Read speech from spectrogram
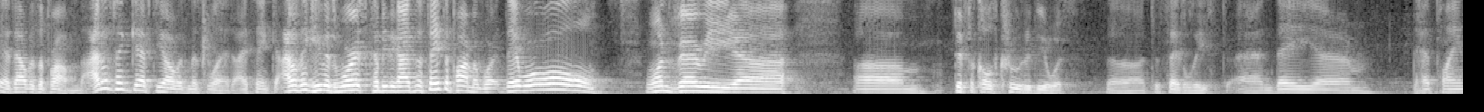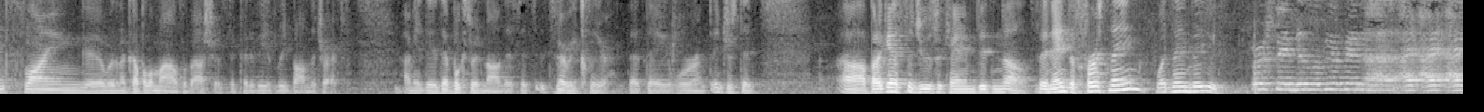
yeah, that was the problem. I don't think FDR was misled. I think I don't think he was worse. Could be the guys in the State Department. Were, they were all one very uh, um, difficult crew to deal with, uh, to say the least. And they um, they had planes flying uh, within a couple of miles of Auschwitz. They could have easily bombed the tracks. I mean, they, their books written on this. It's, it's very clear that they weren't interested. Uh, but I guess the Jews who came didn't know. So they named the first name. What name did they use? First name, middle of your man. I, I, I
